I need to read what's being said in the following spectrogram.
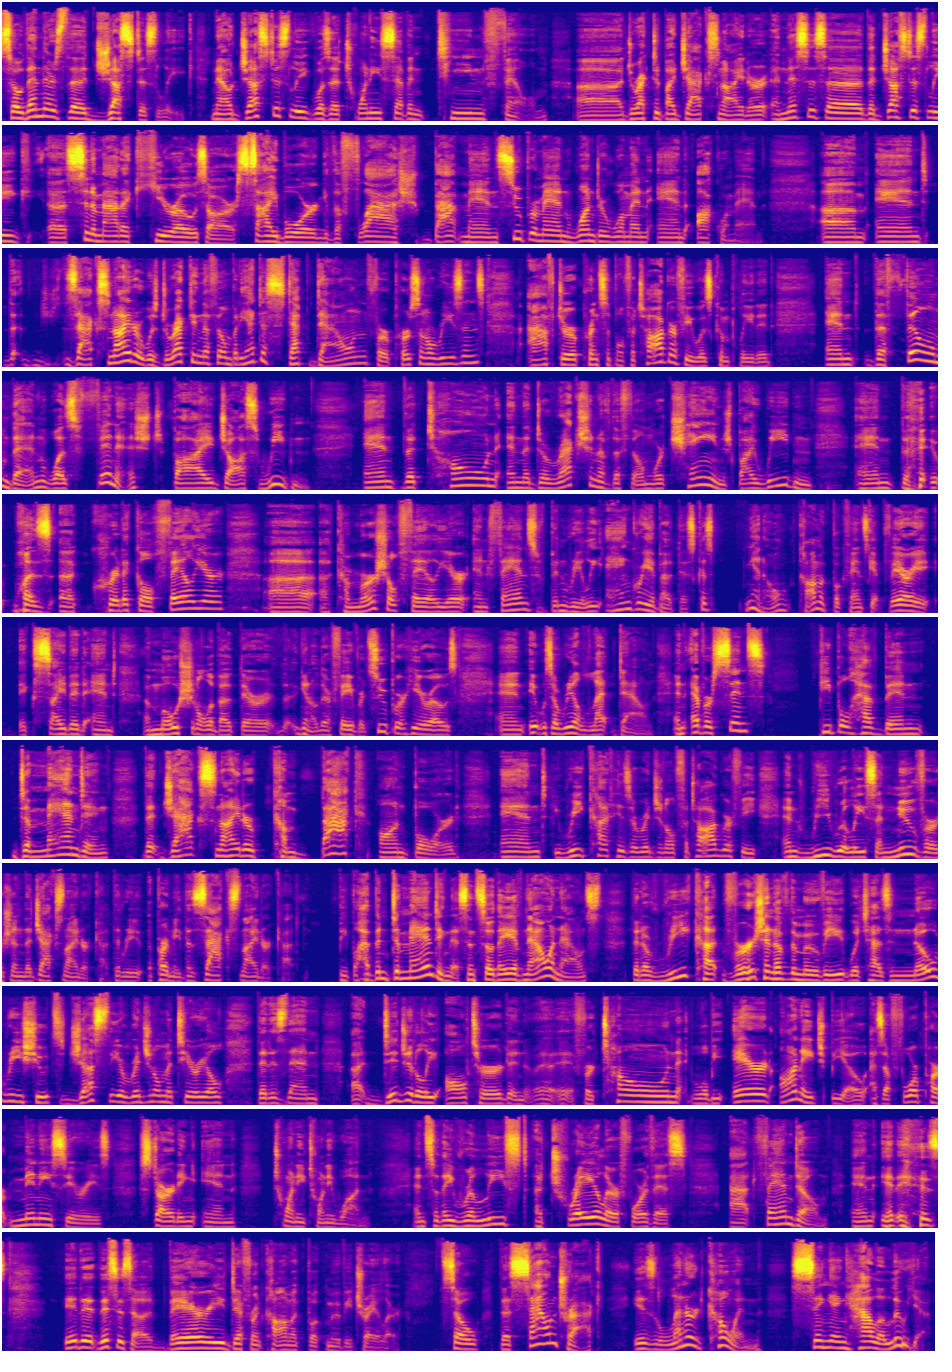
So then there's the Justice League. Now, Justice League was a 2017 film uh, directed by Jack Snyder, and this is uh, the Justice League uh, cinematic heroes are Cyborg, The Flash, Batman, Superman, Wonder Woman, and Aquaman. Um, and the, Zack Snyder was directing the film, but he had to step down for personal reasons after principal photography was completed. And the film then was finished by Joss Whedon. And the tone and the direction of the film were changed by Whedon. And it was a critical failure, uh, a commercial failure, and fans have been really angry about this because you know, comic book fans get very excited and emotional about their you know their favorite superheroes and it was a real letdown and ever since people have been demanding that Jack Snyder come back on board and recut his original photography and re-release a new version, the Jack Snyder cut. The, re, pardon me, the Zack Snyder cut people have been demanding this. And so they have now announced that a recut version of the movie, which has no reshoots, just the original material that is then uh, digitally altered and, uh, for tone, will be aired on HBO as a four part miniseries starting in 2021. And so they released a trailer for this at FanDome. And it is. It is, this is a very different comic book movie trailer. So the soundtrack is Leonard Cohen singing Hallelujah.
